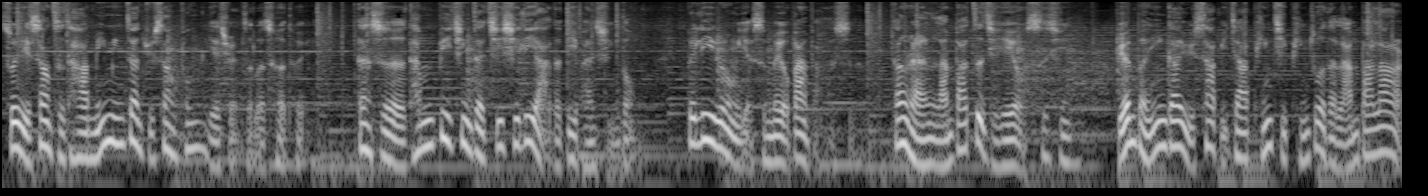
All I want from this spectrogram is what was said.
所以上次他明明占据上风，也选择了撤退。但是他们毕竟在基西利亚的地盘行动，被利用也是没有办法的事。当然，兰巴自己也有私心。原本应该与萨比加平起平坐的兰巴拉尔，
